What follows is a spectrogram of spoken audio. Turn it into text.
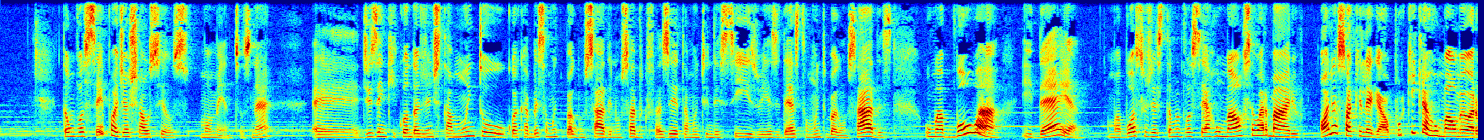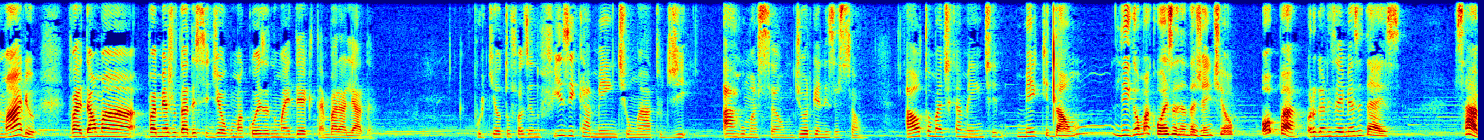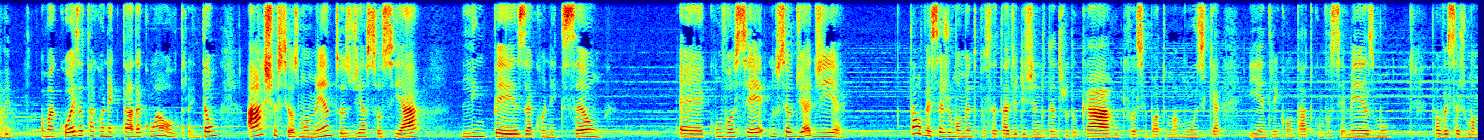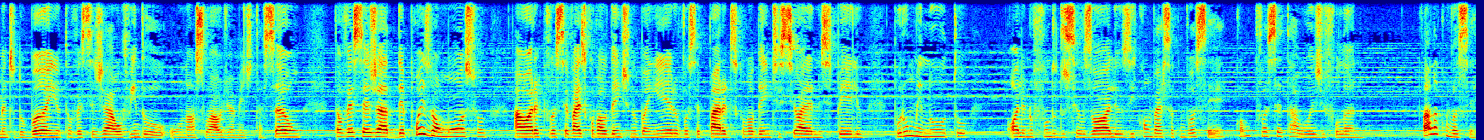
Então você pode achar os seus momentos, né? É, dizem que quando a gente está muito com a cabeça muito bagunçada e não sabe o que fazer, está muito indeciso e as ideias estão muito bagunçadas, uma boa ideia, uma boa sugestão é você arrumar o seu armário. Olha só que legal. Por que, que arrumar o meu armário vai dar uma, vai me ajudar a decidir alguma coisa numa ideia que está embaralhada? Porque eu estou fazendo fisicamente um ato de arrumação, de organização. Automaticamente meio que dá um liga uma coisa dentro da gente e eu, opa, organizei minhas ideias. Sabe? Uma coisa está conectada com a outra. Então, ache os seus momentos de associar limpeza, conexão é, com você no seu dia a dia. Talvez seja o momento que você está dirigindo dentro do carro, que você bota uma música e entra em contato com você mesmo. Talvez seja o momento do banho, talvez seja ouvindo o nosso áudio a meditação. Talvez seja depois do almoço, a hora que você vai escovar o dente no banheiro, você para de escovar o dente e se olha no espelho por um minuto, olha no fundo dos seus olhos e conversa com você. Como que você está hoje, fulano? Fala com você.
